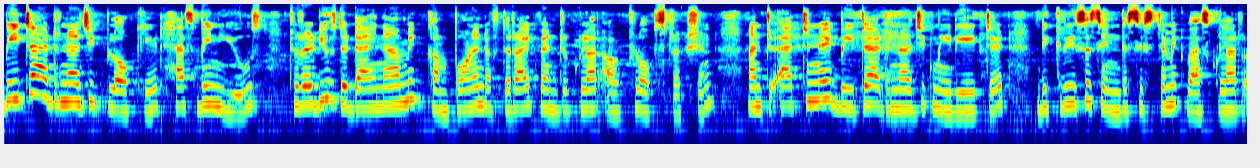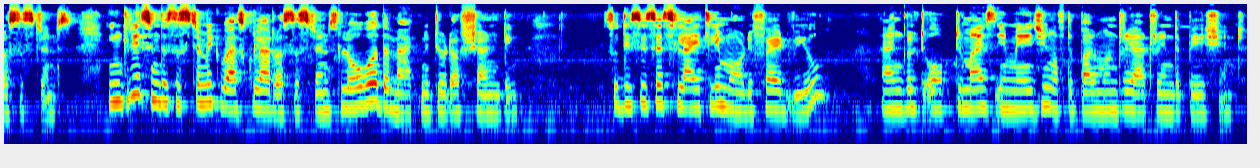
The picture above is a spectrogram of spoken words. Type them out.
Beta adrenergic blockade has been used to reduce the dynamic component of the right ventricular outflow obstruction and to attenuate beta adrenergic mediated decreases in the systemic vascular resistance. Increase in the systemic vascular resistance lower the magnitude of shunting. So this is a slightly modified view angle to optimize imaging of the pulmonary artery in the patient.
